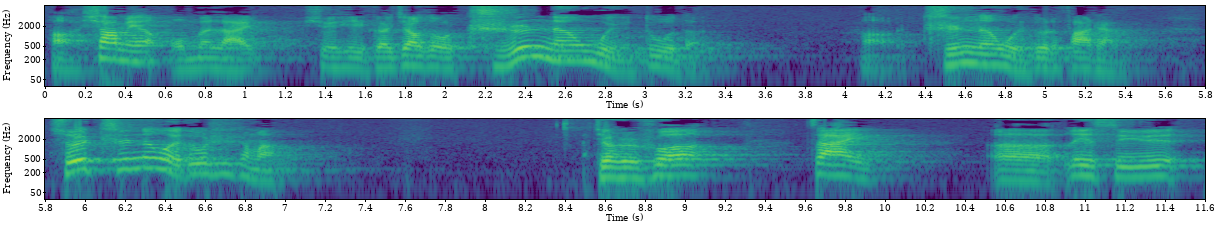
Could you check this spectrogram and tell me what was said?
好，下面我们来学习一个叫做职能纬度的，啊，职能纬度的发展。所谓职能纬度是什么？就是说，在呃，类似于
